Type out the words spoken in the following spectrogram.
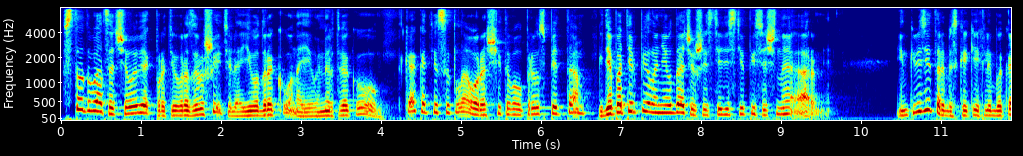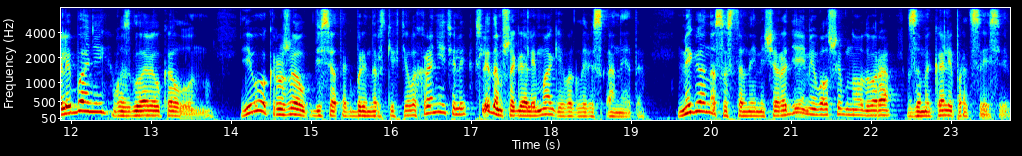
120 человек против Разрушителя, его дракона, его мертвяков. Как отец Итлау рассчитывал преуспеть там, где потерпела неудачу 60-тысячная армия? Инквизитор без каких-либо колебаний возглавил колонну. Его окружал десяток бриннерских телохранителей, следом шагали маги во главе с Анетта. Мегана с остальными чародеями волшебного двора замыкали процессии.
